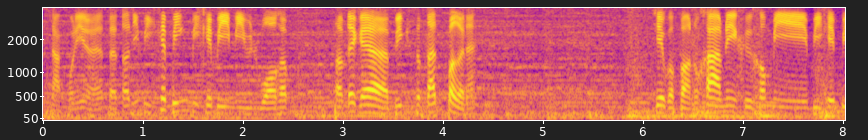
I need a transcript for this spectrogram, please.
จหนักกว่านี้หน่อยแต่ตอนนี้มีแค่บิงมีเคบีมีวินวอลครับทำได้แค่บิงสตันเปิดนะ เทียบกับฝั่งตรงข้ามนี่คือเขามี BKB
